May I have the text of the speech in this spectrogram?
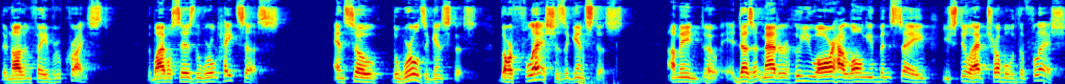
they're not in favor of Christ. The Bible says the world hates us. And so the world's against us. Our flesh is against us. I mean, uh, it doesn't matter who you are, how long you've been saved, you still have trouble with the flesh.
